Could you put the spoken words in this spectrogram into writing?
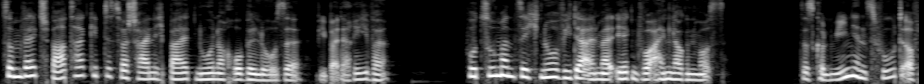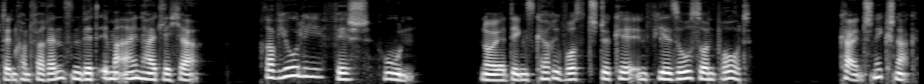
Zum Weltspartag gibt es wahrscheinlich bald nur noch Rubbellose, wie bei der Rive. Wozu man sich nur wieder einmal irgendwo einloggen muss. Das Convenience Food auf den Konferenzen wird immer einheitlicher. Ravioli, Fisch, Huhn. Neuerdings Currywurststücke in viel Soße und Brot. Kein Schnickschnack.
